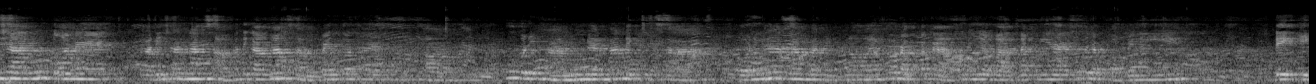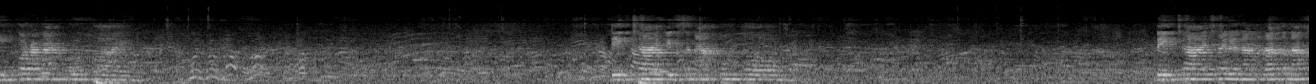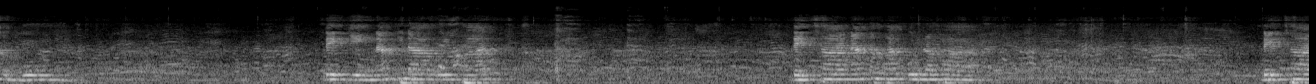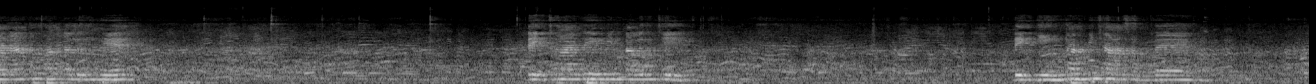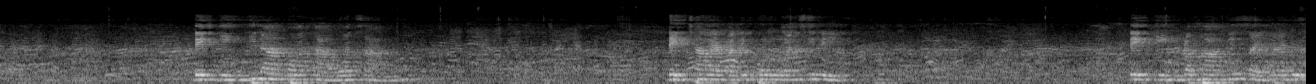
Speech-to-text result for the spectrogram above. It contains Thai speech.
ิฉันตัวแนดิฉันนางสาวนันติกามากสาวเป็นตัวแทนผู้บริหารโรงเรียนบ้านเด็กศึกษาขออนุญาตนำบัตรเด็กน้อยเข้ารับประกาศนียบัตรดังมีรายชื่อดังต่อไปนี้ เด็กหญิงกรนันคุณไฟเด็กชายกฤษณะคุณทองเด็กชายชัยนันท์รัตนสมบูรณ์ เด็กหญิงนัทธิดาบุญพัฒน์เด็กชายนัทพัฒน์บุญรภาเด็กชายนัทพัฒน์ตะลึงเพชร เด็กชายเทวินตะลึงจิต เด็กหญิงทันพิชาสำแดง เด็กหญิงธิดาพรถาวรสัง เด็กชายปฏิพลล้วนสิริ เด็กหญิงประภาพิสัยไทยดู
